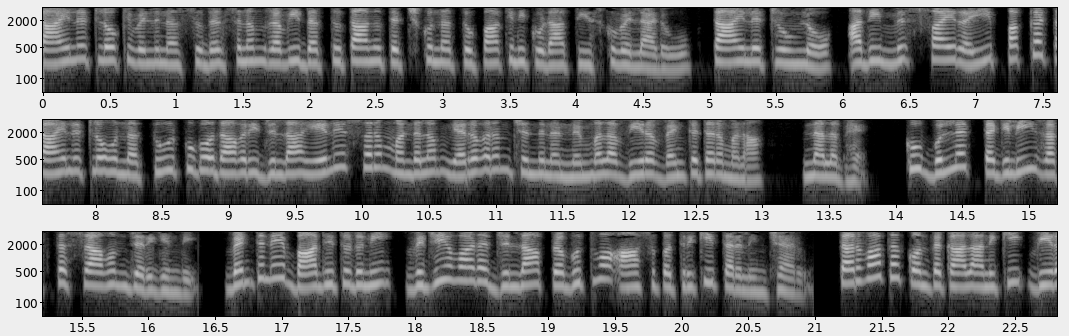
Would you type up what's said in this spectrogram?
టాయిలెట్లోకి వెళ్ళిన సుదర్శనం రవి దత్తు తాను తెచ్చుకున్న తుపాకిని కూడా తీసుకువెళ్ళాడు టాయిలెట్ రూంలో అది మిస్ ఫైర్ అయి పక్క టాయిలెట్లో ఉన్న తూర్పుగోదావరి జిల్లా ఏలేశ్వరం మండలం ఎరవరం చెందిన నిమ్మల వీర వెంకటరమణ నలభై కు బుల్లెట్ తగిలి రక్తస్రావం జరిగింది. వెంటనే బాధితుడిని విజయవాడ జిల్లా ప్రభుత్వ ఆసుపత్రికి తరలించారు. తర్వాత కొంతకాలానికి వీర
